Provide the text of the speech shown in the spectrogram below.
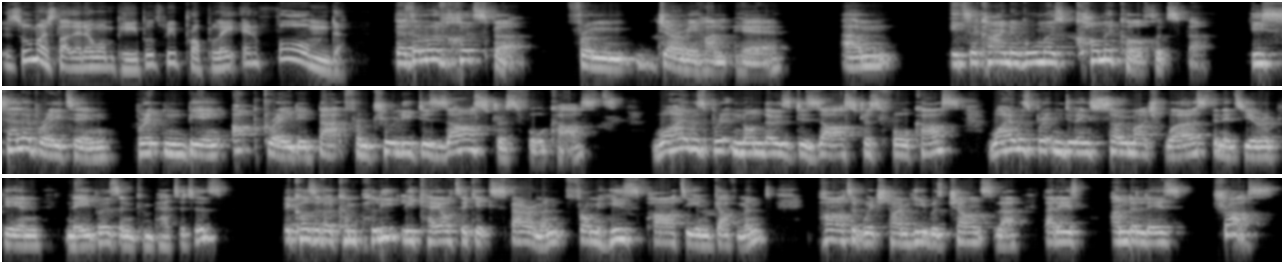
It's almost like they don't want people to be properly informed. There's a lot of chutzpah from Jeremy Hunt here. Um, it's a kind of almost comical chutzpah. He's celebrating Britain being upgraded back from truly disastrous forecasts. Why was Britain on those disastrous forecasts? Why was Britain doing so much worse than its European neighbours and competitors? Because of a completely chaotic experiment from his party in government, part of which time he was chancellor, that is, under Liz Truss.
